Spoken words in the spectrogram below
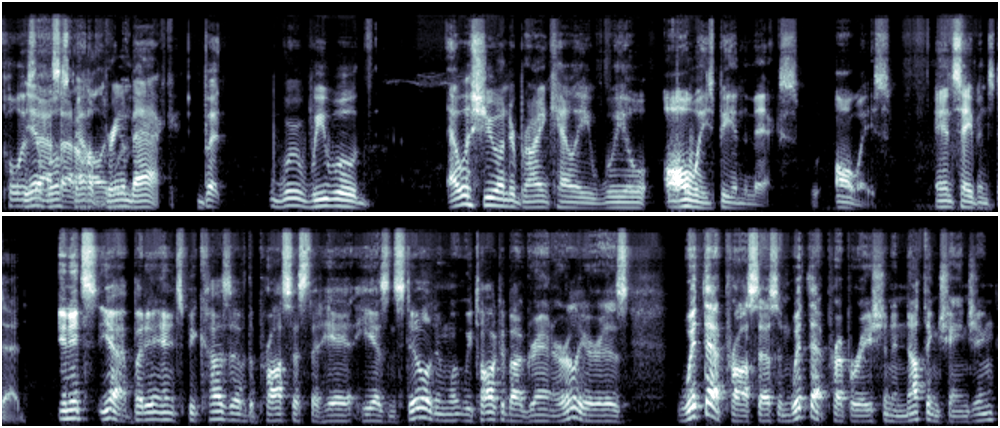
Pull his yeah, ass Will out of Hollywood. bring him back. But we're, we will LSU under Brian Kelly will always be in the mix, always. And Saban's dead. And it's yeah, but and it's because of the process that he he has instilled, and what we talked about Grant earlier is with that process and with that preparation and nothing changing.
